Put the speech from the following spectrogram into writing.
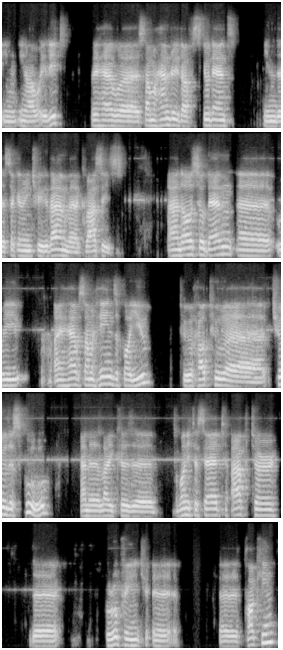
in, in our elite. We have uh, some hundred of students in the secondary exam uh, classes. And also then uh, we, I have some hints for you to how to uh, choose a school. And uh, like the monitor said, after the group in, talking,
